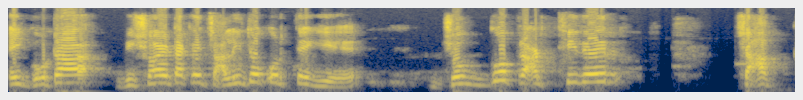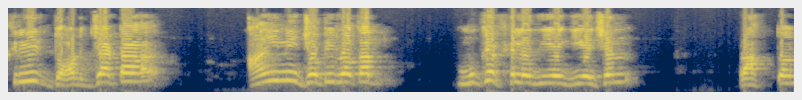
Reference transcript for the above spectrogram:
এই গোটা বিষয়টাকে চালিত করতে গিয়ে যোগ্য প্রার্থীদের চাকরির দরজাটা আইনি জটিলতার মুখে ফেলে দিয়ে গিয়েছেন প্রাক্তন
